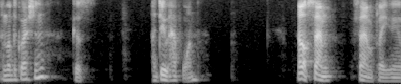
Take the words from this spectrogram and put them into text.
another question? Because I do have one. Oh, Sam, Sam, please.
